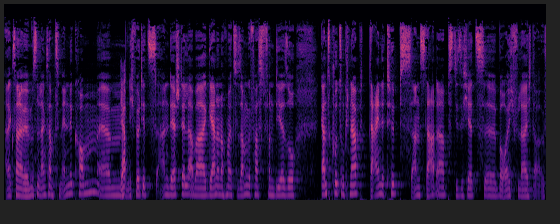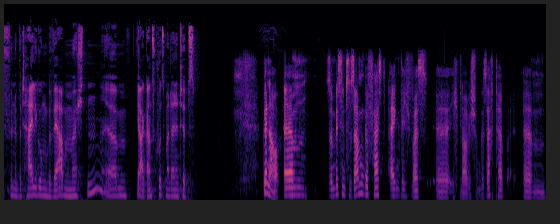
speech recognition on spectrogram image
Alexander, wir müssen langsam zum Ende kommen. Ähm, ja. Ich würde jetzt an der Stelle aber gerne nochmal zusammengefasst von dir so ganz kurz und knapp deine Tipps an Startups, die sich jetzt äh, bei euch vielleicht für eine Beteiligung bewerben möchten. Ähm, ja, ganz kurz mal deine Tipps. Genau. Ähm, so ein bisschen zusammengefasst eigentlich, was äh, ich glaube ich schon gesagt habe. Ähm,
